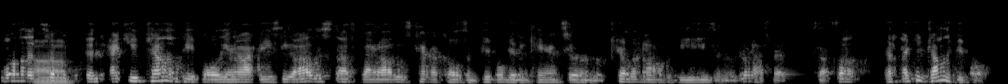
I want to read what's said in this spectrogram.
Well, Um, and I keep telling people, you know, you see all this stuff about all these chemicals and people getting cancer and we're killing all the bees and we're doing all that stuff. Well, and I keep telling people,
